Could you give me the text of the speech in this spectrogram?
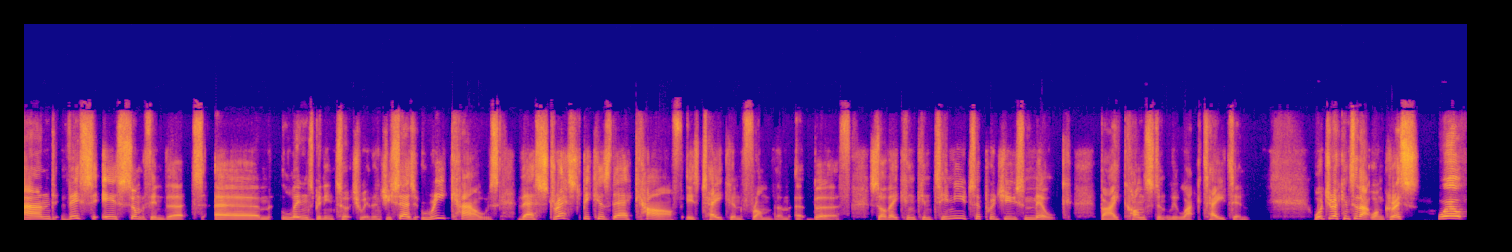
and this is something that um, Lynn's been in touch with. And she says, re cows, they're stressed because their calf is taken from them at birth. So they can continue to produce milk by constantly lactating. What do you reckon to that one, Chris? Well,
